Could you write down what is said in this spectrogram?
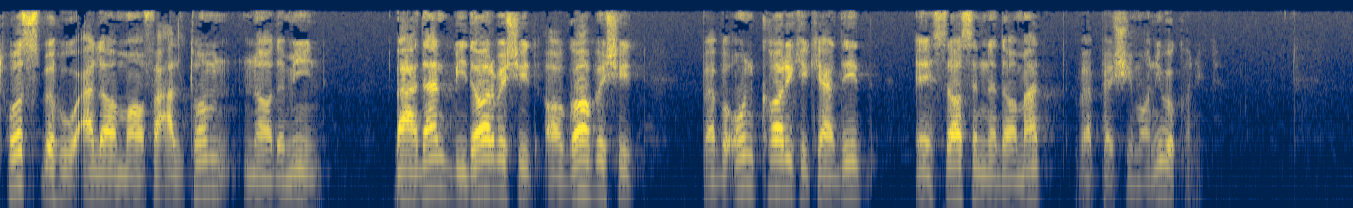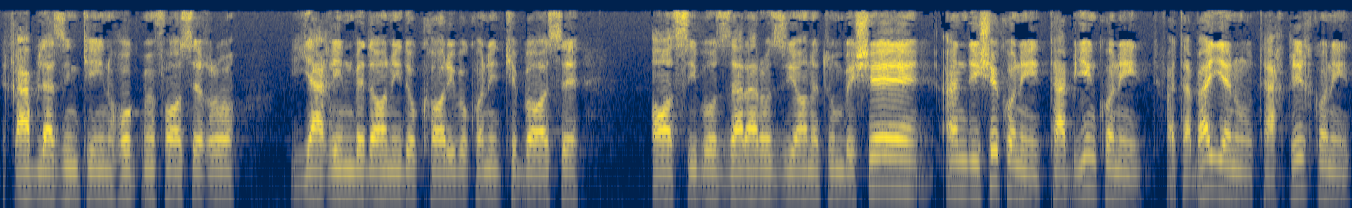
تصبحو علی ما فعلتم نادمین. بعدا بیدار بشید آگاه بشید و به اون کاری که کردید احساس ندامت و پشیمانی بکنید. قبل از اینکه این حکم فاسق رو یقین بدانید و کاری بکنید که باعث آسیب و ضرر و زیانتون بشه اندیشه کنید تبیین کنید فتبینو تحقیق کنید.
